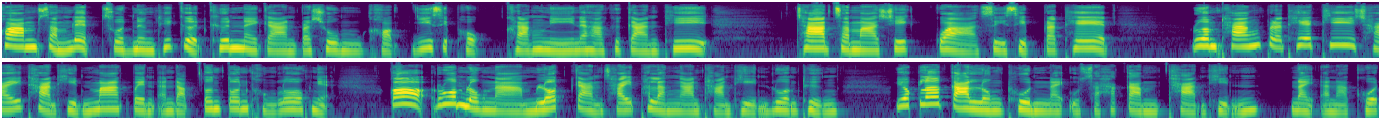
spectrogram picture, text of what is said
ความสำเร็จส่วนหนึ่งที่เกิดขึ้นในการประชุมขอบ 26 ครั้งนี้นะคะคือการที่ชาติสมาชิกกว่า 40 ประเทศ รวมทั้งประเทศที่ใช้ถ่านหินมากเป็นอันดับต้นๆของโลกเนี่ย ก็ร่วมลงนามลดการใช้พลังงานถ่านหินรวมถึง ยกเลิกการลงทุนในอุตสาหกรรมถ่านหินในอนาคต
